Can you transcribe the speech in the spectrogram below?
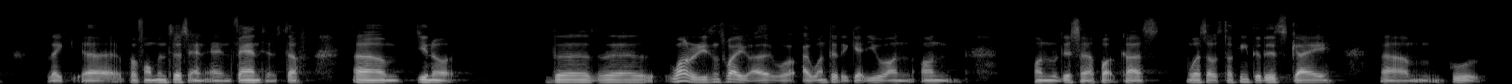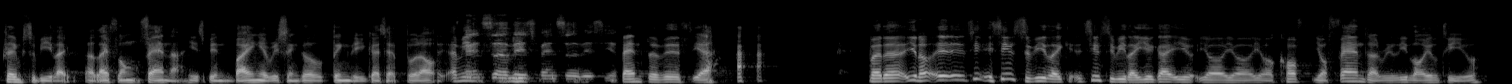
like uh, performances and and fans and stuff. Um, you know, the the one of the reasons why I I wanted to get you on on on this uh, podcast was I was talking to this guy um, who claims to be like a lifelong fan. Uh. He's been buying every single thing that you guys have put out. I mean, fan service, fan service, yeah. Fan service, yeah. but uh, you know, it, it, it, seems to be like it seems to be like you guys, you, your your your your fans are really loyal to you.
